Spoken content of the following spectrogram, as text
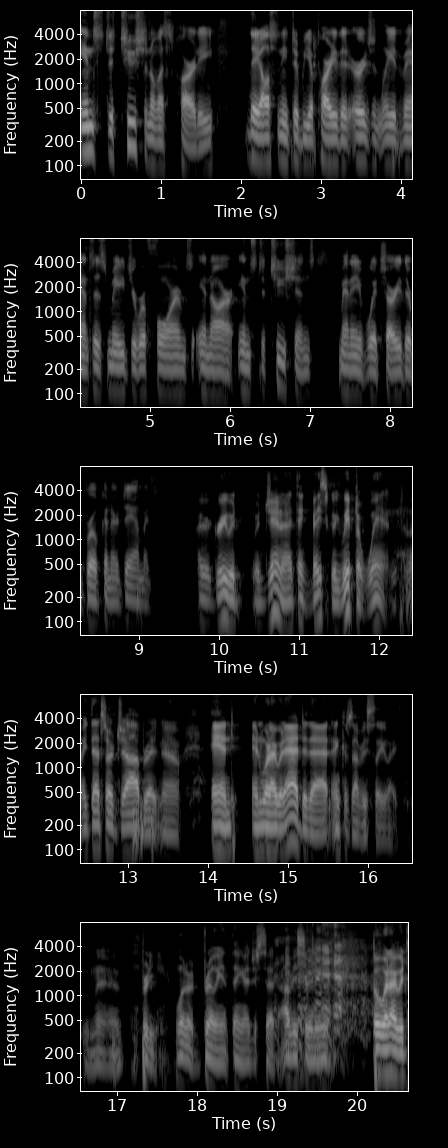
institutionalist party they also need to be a party that urgently advances major reforms in our institutions, many of which are either broken or damaged. I agree with, with Jen. I think basically we have to win. Like that's our job right now. And and what I would add to that, and because obviously, like, uh, pretty what a brilliant thing I just said. Obviously, but what I would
